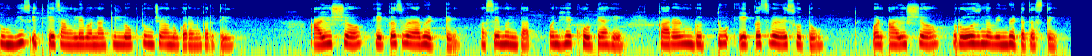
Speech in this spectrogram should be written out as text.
तुम्हीच इतके चांगले बना की लोक तुमचे अनुकरण करतील. आयुष्य एकच वेळा भेटते असे म्हणतात पण हे खोटे आहे कारण मृत्यू एकच वेळेस होतो. पण आयुष्य रोज नवीन भेटत असते.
